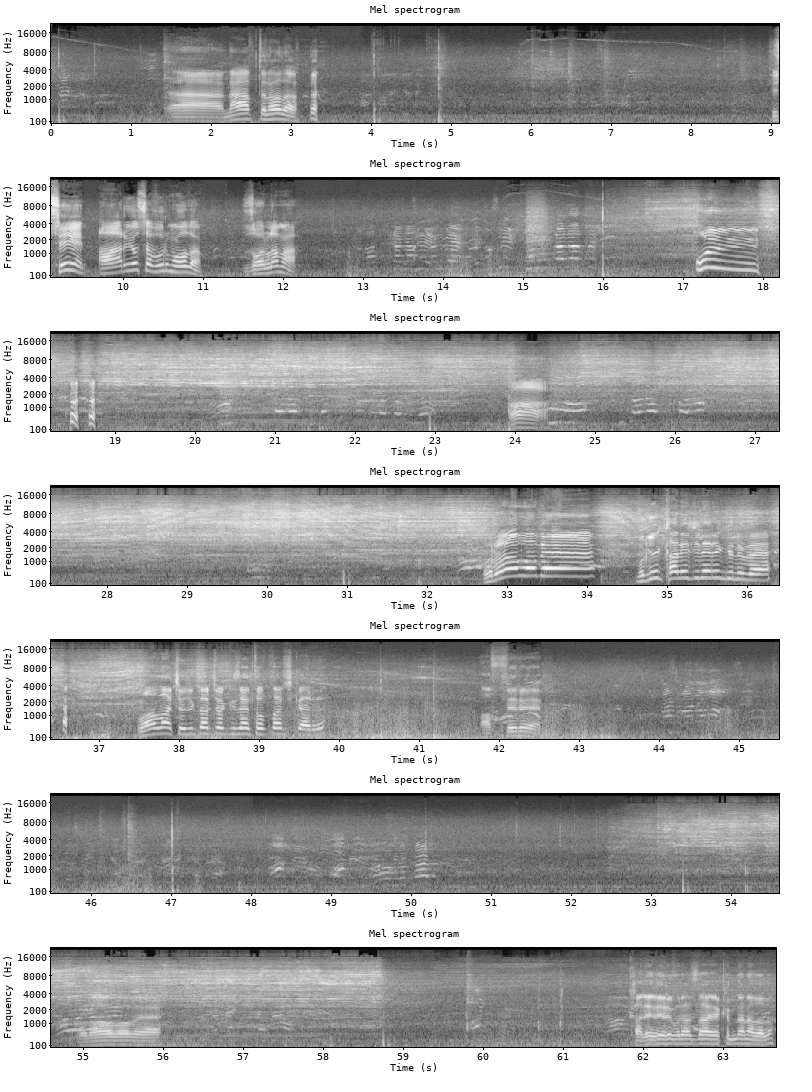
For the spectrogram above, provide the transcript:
Aa, ne yaptın oğlum? Hüseyin ağrıyorsa vurma oğlum. Zorlama. Bir Aa. Bravo be! Bugün kalecilerin günü be. Vallahi çocuklar çok güzel toplar çıkardı. Aferin. Bravo be. Kaleleri biraz daha yakından alalım.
